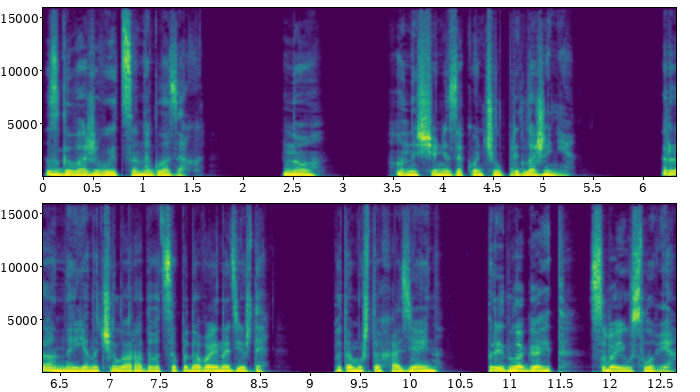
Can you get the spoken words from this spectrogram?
сглаживаются на глазах. Но он еще не закончил предложение. Рано я начала радоваться, подавая надежды, потому что хозяин предлагает свои условия.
